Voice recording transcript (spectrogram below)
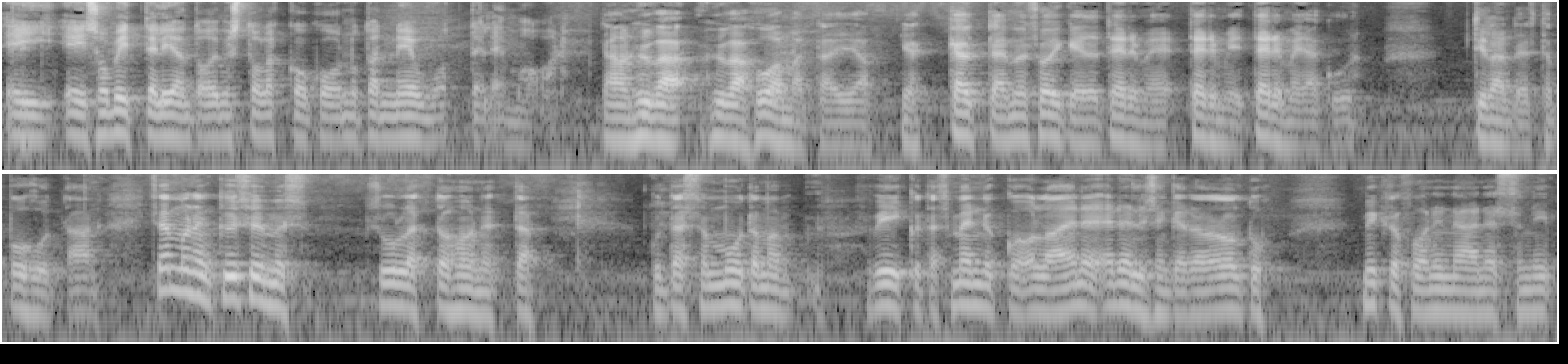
Ei, ei sovittelijan toimistolle kokoonnuta neuvottelemaan. Tämä on hyvä, hyvä huomata ja, ja käyttää myös oikeita termejä, termi, termejä, kun tilanteesta puhutaan. Semmoinen kysymys sulle tuohon, että kun tässä on muutama viikko tässä mennyt, kun ollaan edellisen kerran oltu mikrofonin äänessä, niin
